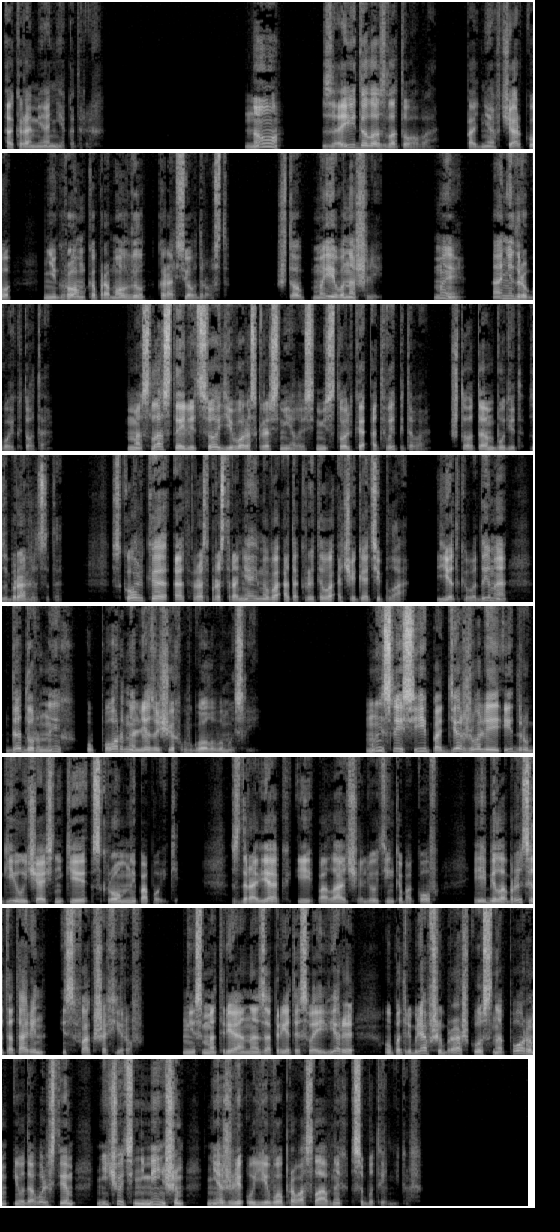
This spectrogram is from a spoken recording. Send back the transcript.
окромя некоторых. «Ну, за идола золотого!» Подняв чарку, негромко промолвил Карасев-дрозд. «Чтоб мы его нашли. Мы, а не другой кто-то». Масластое лицо его раскраснелось не столько от выпитого, что там будет сбражиться-то, сколько от распространяемого от окрытого очага тепла, едкого дыма до дурных, упорно лезущих в голову мыслей. Мысли си поддерживали и другие участники скромной попойки. Здоровяк и палач Лютень Кабаков и белобрысый татарин Исфак Шафиров, несмотря на запреты своей веры, употреблявший брашку с напором и удовольствием ничуть не меньшим, нежели у его православных собутыльников.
